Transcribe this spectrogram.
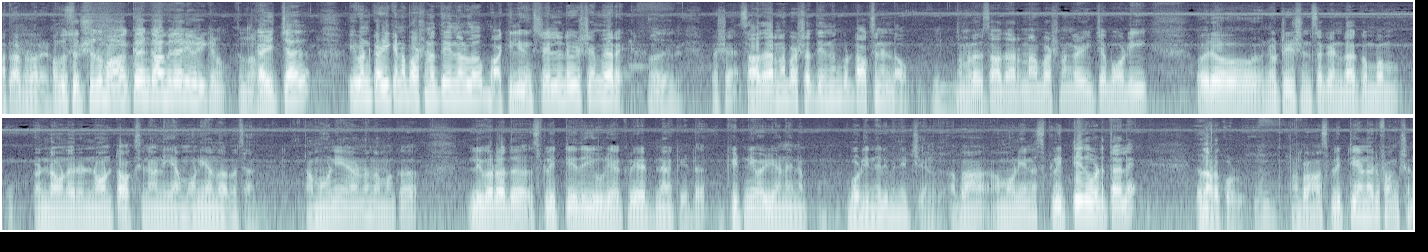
അതാണ് പറയുന്നത്. അപ്പോൾ സുരക്ഷിതമാക്കാൻ കാമിലാരി കഴിക്കണം എന്നാണ്. കഴിച്ചാൽ ഇവൻ കഴിക്കണ ഭക്ഷണത്തിൽ നിന്നുള്ളത് ബാക്കി ലിവിങ് സ്റ്റൈലിന്റെ വിഷയം വേറെ. അതെ അതെ. പക്ഷേ സാധാരണ ഭക്ഷണത്തിൽ നിന്നും ടോക്സിൻ ഉണ്ടാവും. നമ്മൾ സാധാരണ ഭക്ഷണം കഴിച്ച ബോഡി ഒരു ന്യൂട്രീഷൻസ് ഒക്കെ ഉണ്ടാക്കുമ്പം ഉണ്ടാവുന്ന ഒരു നോൺ ടോക്സിനാണ് ഈ അമോണിയ എന്ന് പറഞ്ഞ സാധനം. അമോണിയയാണ് നമുക്ക് ലിവർ അത് സ്പ്ലിറ്റ് ചെയ്ത് യൂറിയ ക്രിയേറ്റിനാക്കിയിട്ട് കിഡ്നി വഴിയാണ് അതിനെ ബോഡിയിൽ നിന്ന് എലിമിനേറ്റ് ചെയ്യുന്നത് അപ്പോൾ ആ അമോണിയനെ സ്പ്ലിറ്റ് ചെയ്ത് കൊടുത്താലേ ഇത് നടക്കുള്ളൂ. അപ്പോൾ ആ സ്പ്ലിറ്റ് ചെയ്യണ ഒരു ഫംഗ്ഷൻ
